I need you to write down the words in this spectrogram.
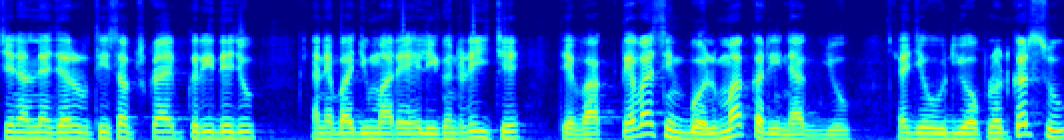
ચેનલને જરૂરથી સબસ્ક્રાઇબ કરી દેજો અને બાજુમાં રહેલી ઘંટડી છે તે વાક તેવા સિમ્બોલમાં કરી નાખજો. જે વીડિયો અપલોડ કરશું.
